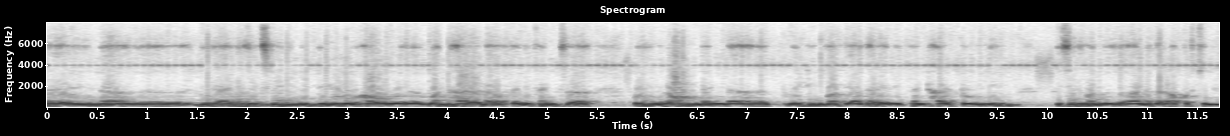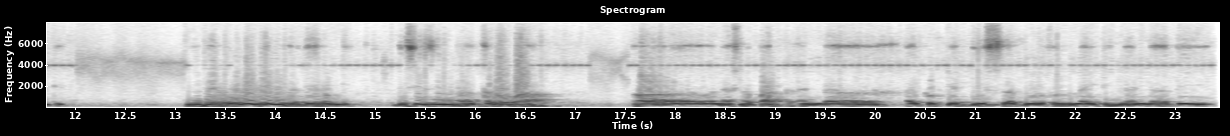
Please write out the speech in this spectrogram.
In, the, I was explaining it to you how one herd of elephants going around and waiting for the other elephant herd to leave. This is one another opportunity. We were whole day we were there only. This is in uh, Tadoba uh, National Park, and uh, I could get this uh, beautiful lighting and uh, the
